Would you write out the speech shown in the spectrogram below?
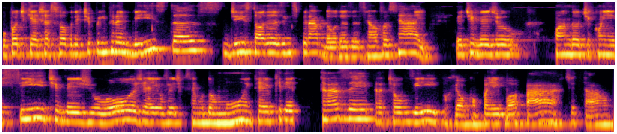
O podcast é sobre, tipo, entrevistas de histórias inspiradoras. Assim, ela falou assim: ai, eu te vejo quando eu te conheci, te vejo hoje, aí eu vejo que você mudou muito, aí eu queria trazer para te ouvir, porque eu acompanhei boa parte e tal.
